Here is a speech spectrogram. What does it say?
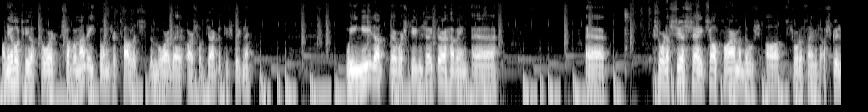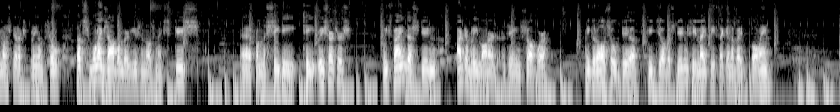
Unable to afford supplementary phones or tablets, the more they are subjected to scrutiny. We knew that there were students out there having uh, uh, sort of suicide, self harm, and those uh, sort of things a school minister explained. So that's one example they're using as an excuse uh, from the CDT researchers. We find a student actively monitoring software. We could also do a good job with students who might be thinking about bullying.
